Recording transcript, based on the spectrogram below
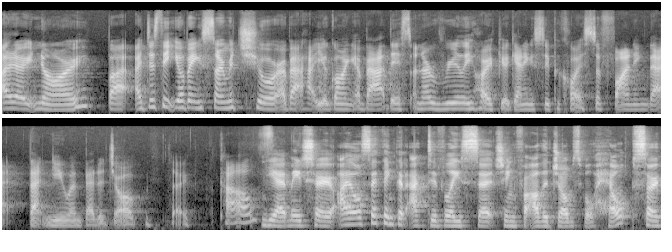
I don't know, but I just think you're being so mature about how you're going about this, and I really hope you're getting super close to finding that that new and better job. So, Carl, Yeah, me too. I also think that actively searching for other jobs will help. So,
